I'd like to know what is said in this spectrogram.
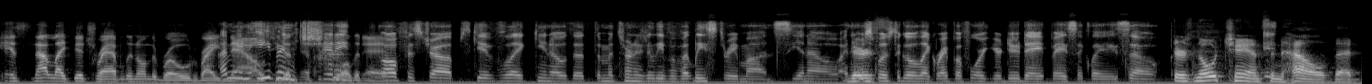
It's not like they're traveling on the road right I mean, now. She even doesn't have to do all of shitty office jobs give like you know the, the maternity leave of at least three months. You know, and you're supposed to go like right before your due date, basically. So There's no chance in hell that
